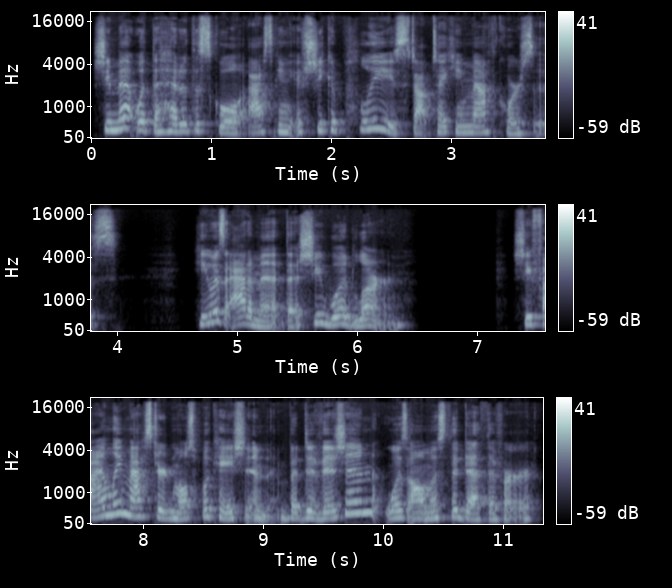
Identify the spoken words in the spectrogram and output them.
She met with the head of the school asking if she could please stop taking math courses. He was adamant that she would learn. She finally mastered multiplication, but division was almost the death of her.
